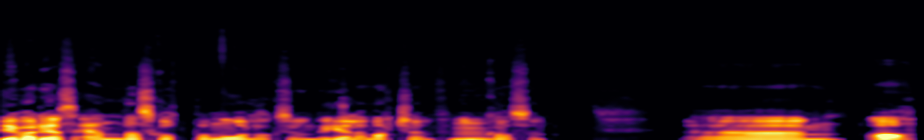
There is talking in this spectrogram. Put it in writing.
Det var deras enda skott på mål också under hela matchen för Mm. Ehm, ja,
